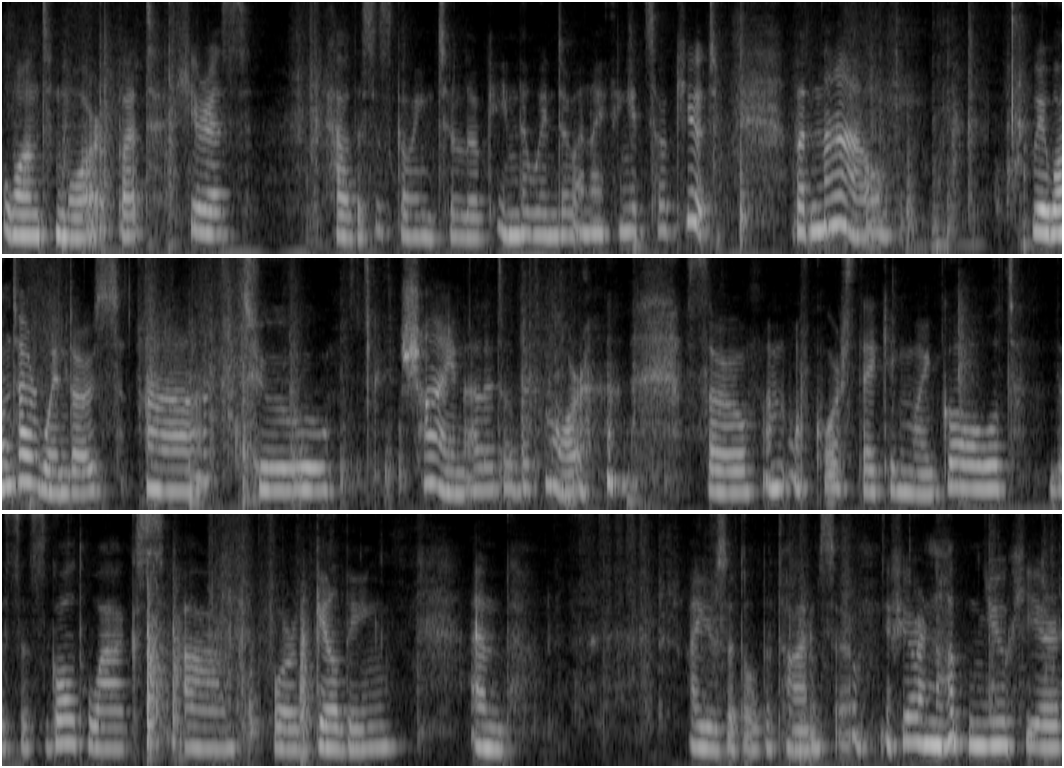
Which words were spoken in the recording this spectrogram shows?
want more, but here is how this is going to look in the window and I think it's so cute. But now we want our windows uh, to shine a little bit more. so I'm of course taking my gold. This is gold wax um, for gilding and I use it all the time. So if you are not new here,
